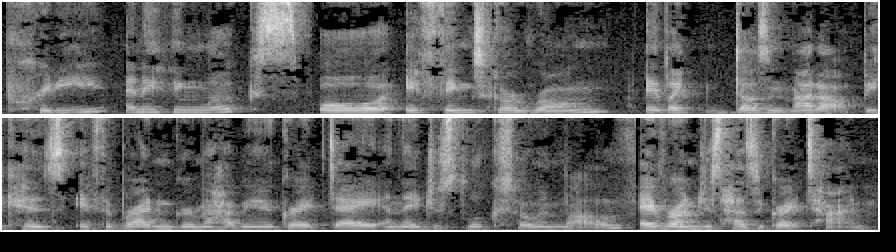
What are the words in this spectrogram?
pretty anything looks or if things go wrong. It like doesn't matter because if the bride and groom are having a great day and they just look so in love, everyone just has a great time.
